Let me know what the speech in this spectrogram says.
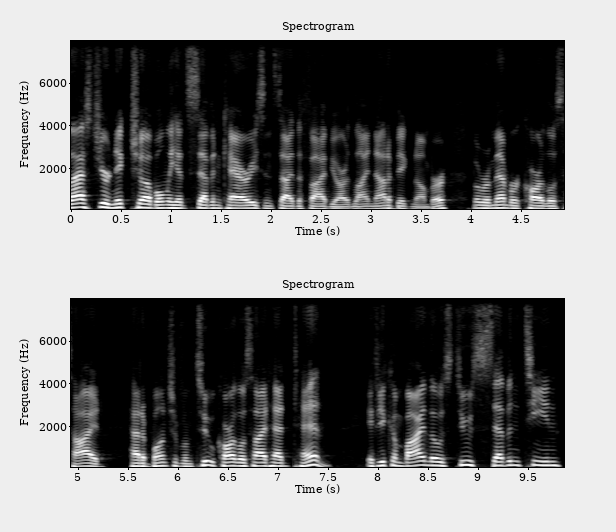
last year, Nick Chubb only had seven carries inside the five yard line. Not a big number. But remember, Carlos Hyde had a bunch of them too. Carlos Hyde had 10. If you combine those two, 17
